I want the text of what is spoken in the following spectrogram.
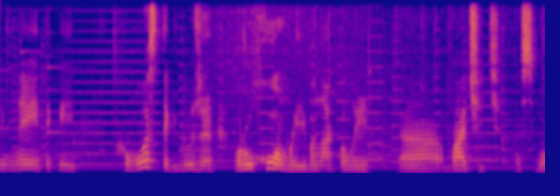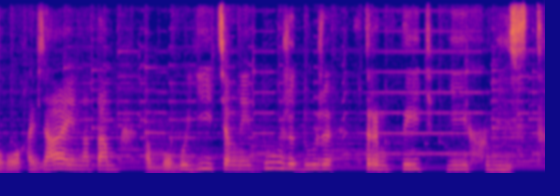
І в неї такий хвостик дуже рухомий. Вона, коли е, бачить свого хазяїна там або боїться, в неї дуже-дуже тремтить її хвіст.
